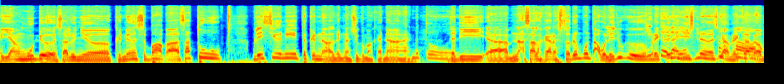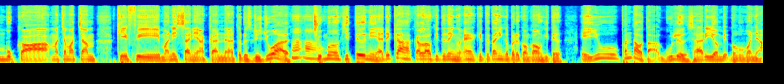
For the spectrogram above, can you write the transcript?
yang muda selalunya kena sebab uh, satu Malaysia ni terkenal dengan syurga makanan. Betul. Jadi um, nak salahkan restoran pun tak boleh juga. Kita mereka ni bisnes kan. Mereka akan buka macam-macam kafe manisan yang akan uh, terus dijual. Ha-ha. Cuma kita ni adakah Adakah kalau kita tengok eh kita tanya kepada kawan-kawan kita, "Eh you pantau tak gula sehari you ambil berapa banyak?"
